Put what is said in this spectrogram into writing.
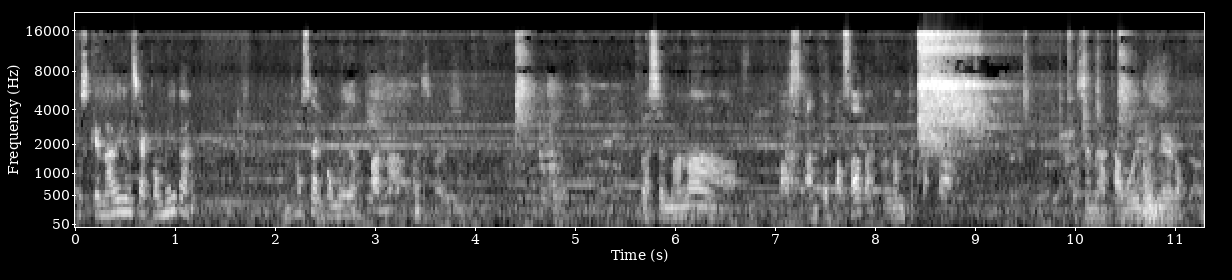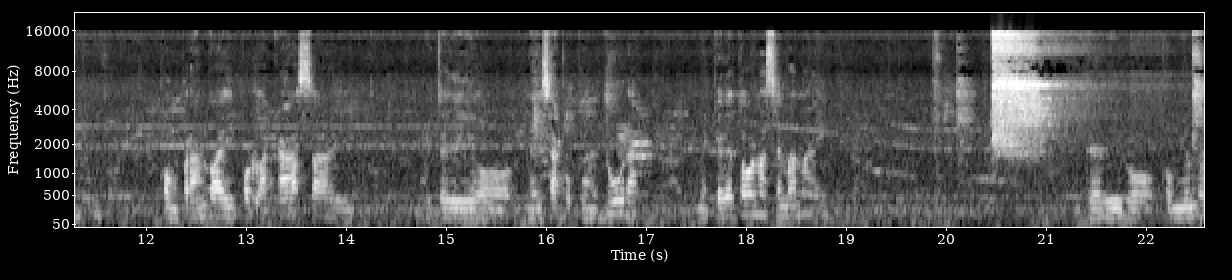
Pues que nadie se acomida. No se acomida empanadas. La semana antepasada, fue la antepasada, que se me acabó el dinero comprando ahí por la casa y te digo, me hice acupuntura, me quedé toda una semana ahí. Te digo, comiendo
